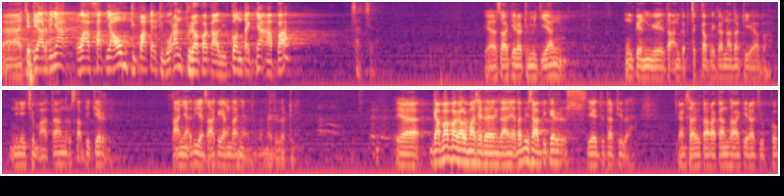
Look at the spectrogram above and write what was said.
Nah, jadi artinya lafat yaum dipakai di Quran berapa kali? Konteksnya apa saja. Ya saya kira demikian. Mungkin kita anggap cekap ya karena tadi apa? Ini Jumatan terus tak pikir tanya itu ya saya yang tanya itu karena itu tadi. Ya nggak apa-apa kalau masih ada yang tanya, tapi saya pikir ya itu tadilah yang saya utarakan saya kira cukup.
